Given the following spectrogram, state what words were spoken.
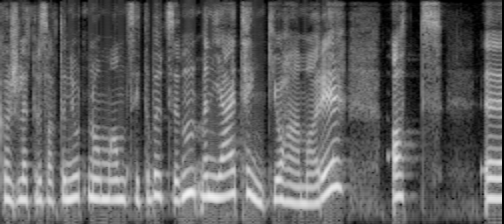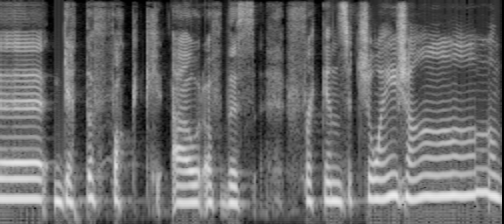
Kanskje lettere sagt enn gjort når man sitter på utsiden. Men jeg tenker jo her, Mari, at Uh, get the fuck out of this fricken situation.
